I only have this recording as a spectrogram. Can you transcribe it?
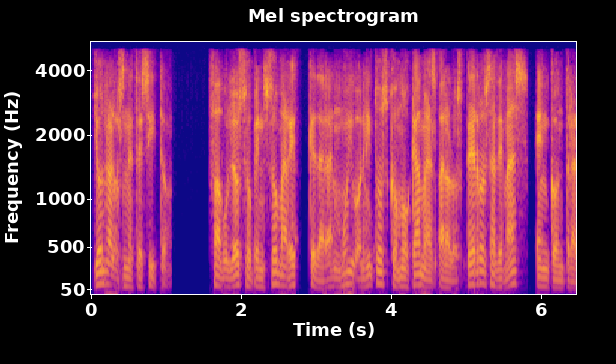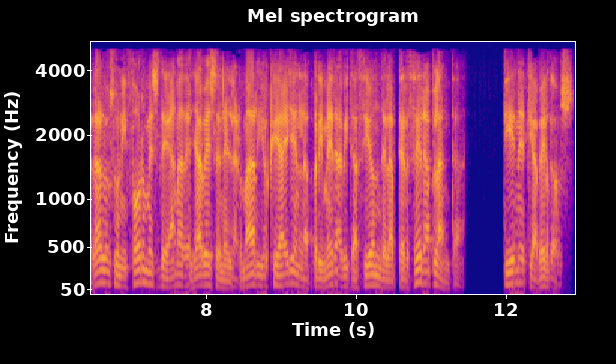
Yo no los necesito. Fabuloso, pensó Maret, quedarán muy bonitos como camas para los perros. Además, encontrará los uniformes de ama de llaves en el armario que hay en la primera habitación de la tercera planta. Tiene que haber dos.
